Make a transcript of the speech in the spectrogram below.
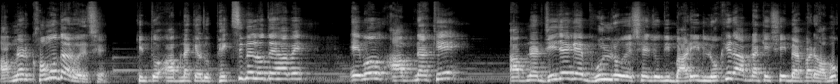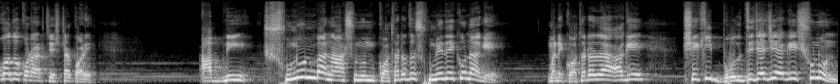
আপনার ক্ষমতা রয়েছে, কিন্তু আপনাকে আরও ফ্লেক্সিবল হতে হবে এবং আপনাকে আপনার যে জায়গায় ভুল রয়েছে, যদি বাড়ির লোকেরা আপনাকে সেই ব্যাপারে অবগত করার চেষ্টা করে, আপনি শুনুন বা না শুনুন, কথাটা তো শুনে দেখুন আগে। মানে কথাটা আগে, সে কি বলতে চাইছে আগে শুনুন।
